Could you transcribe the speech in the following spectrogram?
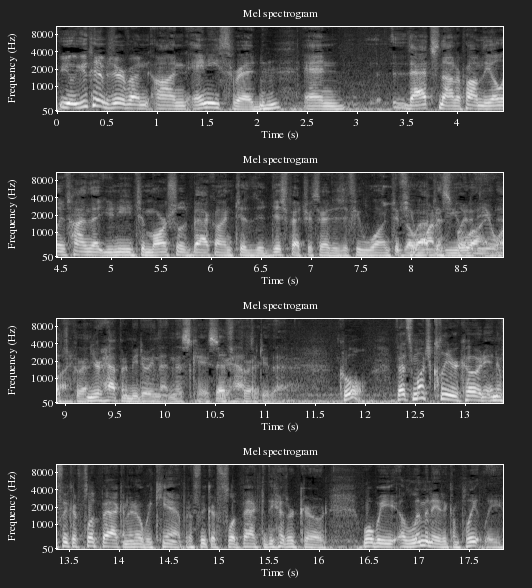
you, you can observe on, on any thread, Mm-hmm. and that's not a problem. The only time that you need to marshal it back onto the dispatcher thread is if you want to If go out want to to the UI. the UI. That's correct. And you happen to be doing that in this case, so That's you have correct. to do that. Cool. That's much cleaner code, and if we could flip back, and I know we can't, but if we could flip back to the other code, what we eliminated completely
